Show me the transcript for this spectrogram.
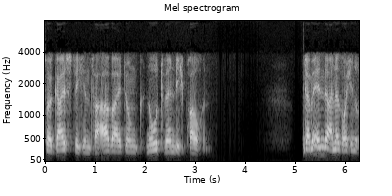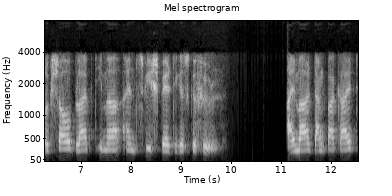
zur geistlichen Verarbeitung notwendig brauchen. Und am Ende einer solchen Rückschau bleibt immer ein zwiespältiges Gefühl. Einmal Dankbarkeit,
